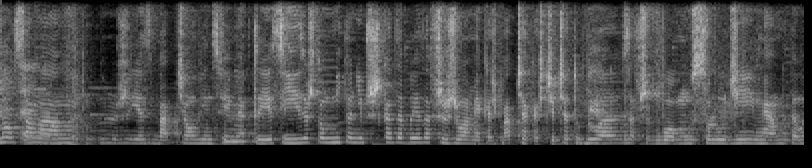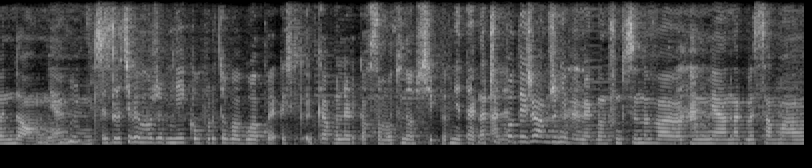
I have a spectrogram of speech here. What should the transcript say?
No sama um, żyję z babcią, więc wiem jak to jest i zresztą mi to nie przeszkadza, bo ja zawsze żyłam jakaś babcia, jakaś ciocia tu była, zawsze było mnóstwo ludzi, miałam pełen dom, nie? Mhm. Więc... dla Ciebie może mniej komfortowa byłaby jakaś kawalerka w samotności, pewnie tak. Znaczy ale... podejrzewam, że nie wiem jakbym funkcjonowała, jakbym miała nagle sama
